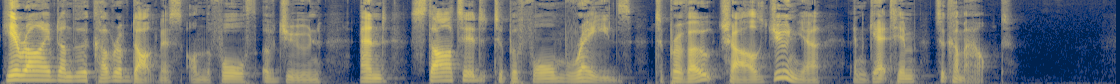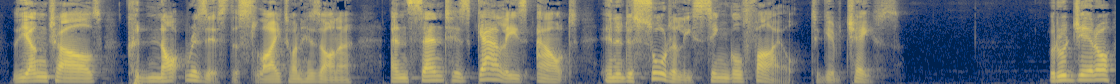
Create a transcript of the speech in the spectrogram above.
He arrived under the cover of darkness on the 4th of June and started to perform raids to provoke Charles Jr. and get him to come out. The young Charles could not resist the slight on his honour and sent his galleys out in a disorderly single file to give chase. Ruggiero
